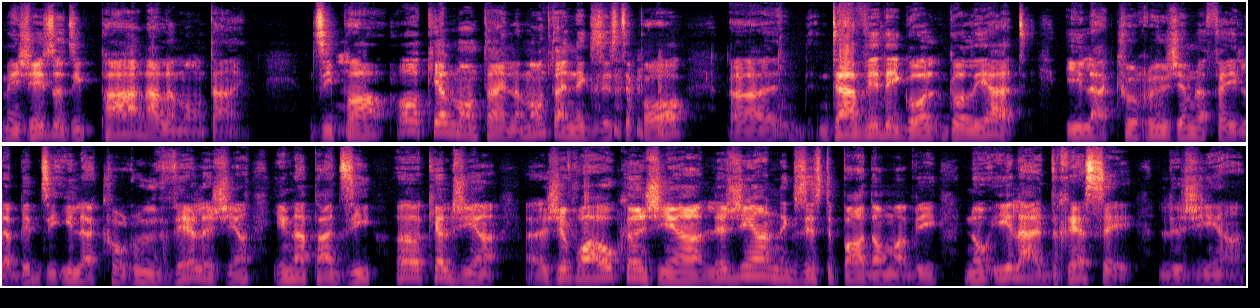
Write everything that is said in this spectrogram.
Mais Jésus dit, parle à la montagne. Dis pas, oh, quelle montagne? La montagne n'existe pas. Euh, David et Goliath, il a couru, j'aime le fait, la Bible dit, il a couru vers le géant. Il n'a pas dit, oh, quel géant? Euh, je vois aucun géant. Le géant n'existe pas dans ma vie. Non, il a adressé le géant.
